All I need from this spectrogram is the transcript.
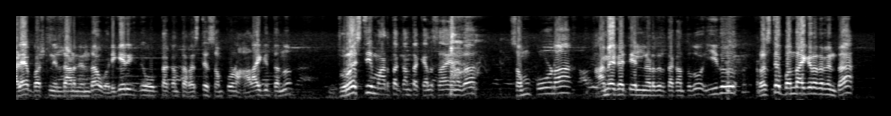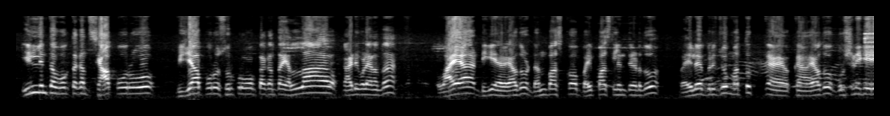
ಹಳೆ ಬಸ್ ನಿಲ್ದಾಣದಿಂದ ವಡಗೇರಿಗೆ ಹೋಗ್ತಕ್ಕಂಥ ರಸ್ತೆ ಸಂಪೂರ್ಣ ಹಾಳಾಗಿದ್ದನ್ನು ದುರಸ್ತಿ ಮಾಡ್ತಕ್ಕಂಥ ಕೆಲಸ ಏನದ? ಸಂಪೂರ್ಣ ಆಮೆಗತಿಯಲ್ಲಿ ನಡೆದಿರ್ತಕ್ಕಂಥದ್ದು. ಇದು ರಸ್ತೆ ಬಂದ್ ಆಗಿರೋದ್ರಿಂದ ಇಲ್ಲಿಂದ ಹೋಗ್ತಕ್ಕಂಥ ಶಾಪೂರು ಬಿಜಾಪುರ, ಸುರ್ಪುರ್ ಹೋಗ್ತಕ್ಕಂಥ ಎಲ್ಲಾ ಗಾಡಿಗಳು ಏನದ? ವಾಯಾ ಡಿ ಯಾವುದು ಡನ್ ಬಾಸ್ಕೋ ಬೈಪಾಸ್ಲಿಂತ ಹಿಡಿದು ರೈಲ್ವೆ ಬ್ರಿಡ್ಜು ಮತ್ತು ಯಾವುದು ಗುರುಷಣಿಗಿ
